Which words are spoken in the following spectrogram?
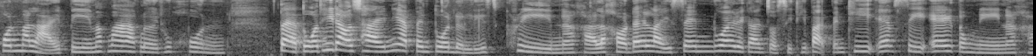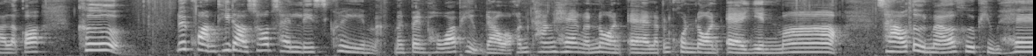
ค้นมาหลายปีมาก ๆ เลยทุกคน แต่ตัวที่เราใช้เนี่ยเป็นตัว The List Cream นะคะ แล้วเขาได้ไลเส้นด้วยโดยการจดสิทธิบัตรเป็น TFCA ตรงนี้นะคะ แล้วก็คือด้วยความที่ดาวชอบใช้ลิสครีมอะมันเป็นเพราะว่าผิวดาวอะค่อนข้างแห้งแล้วนอนแอร์แล้วเป็นคนนอนแอร์เย็นมาก เช้าตื่นมาก็คือผิวแห้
